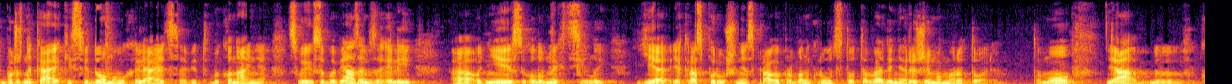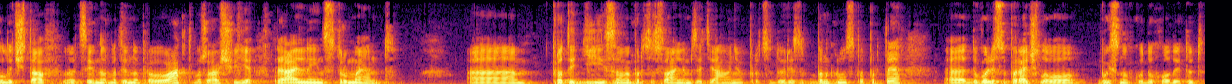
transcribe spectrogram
боржника, який свідомо ухиляється від виконання своїх зобов'язань, взагалі е, однією з головних цілей є якраз порушення справи про банкрутство та ведення режиму мораторію. Тому я, е, коли читав е, цей нормативно-правовий акт, вважав, що є реальний інструмент е, протидії саме процесуальним затягуванням в процедурі банкрутства. Проте доволі суперечливого висновку доходить тут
